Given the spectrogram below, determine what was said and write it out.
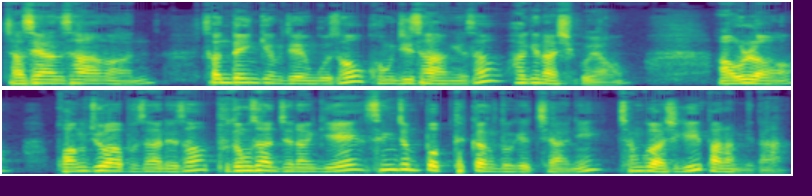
자세한 사항은 선대인경제연구소 공지사항에서 확인하시고요. 아울러 광주와 부산에서 부동산 전환기의 생존법 특강도 개최하니 참고하시기 바랍니다.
